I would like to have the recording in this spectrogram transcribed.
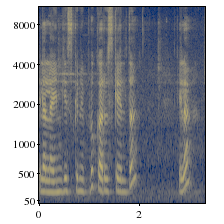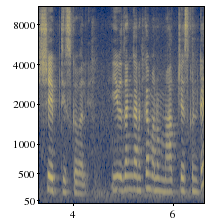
ఇలా లైన్ గీసుకుని ఇప్పుడు కరువు స్కేల్తో ఇలా షేప్ తీసుకోవాలి. ఈ విధంగా కనుక మనం మార్క్ చేసుకుంటే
